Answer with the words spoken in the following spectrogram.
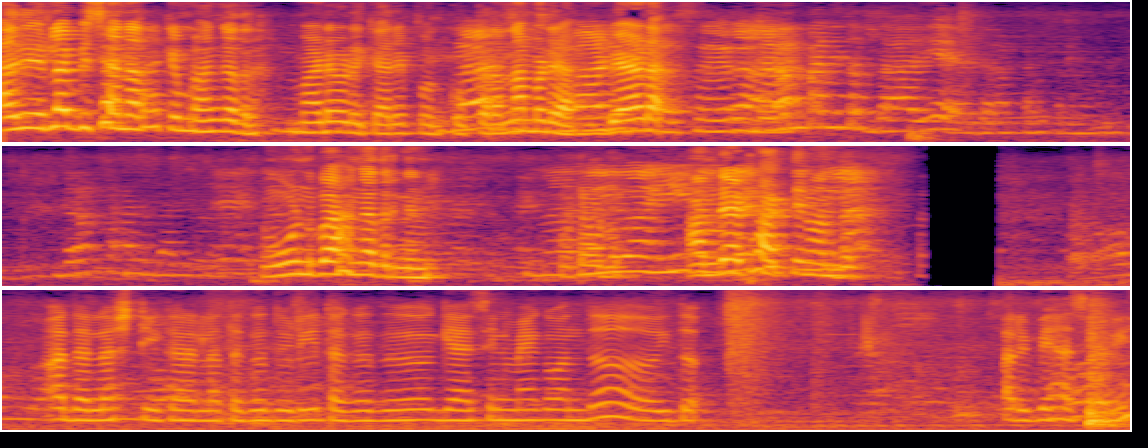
ಅದು ಬಿಸಿ ಅನ್ನ ಹಾಕಿಬಿಡು ಹಂಗಾದ್ರೆ. ಮಾಡಿ ಹೊಡಿ ಕ್ಯಾರೆಪ್ ಒಂದು ಕುಕ್ಕರ್ ಅನ್ನ ಮಾಡ್ಯ? ಬೇಡ ಉಂಡ್ ಬಾ ಹಂಗಾದ್ರೆ ನೀನು. ಆಮ್ಲೆಟ್ ಹಾಕ್ತೀನಿ ಒಂದು. ಅದೆಲ್ಲ ಸ್ಟೀಕರ್ ಎಲ್ಲ ತೆಗೆದು ರೀ ತೆಗೆದು, ಗ್ಯಾಸಿನ ಮ್ಯಾಗ ಒಂದು ಇದು. ಅರಿಬಿ ಹಾಸಿರಿ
